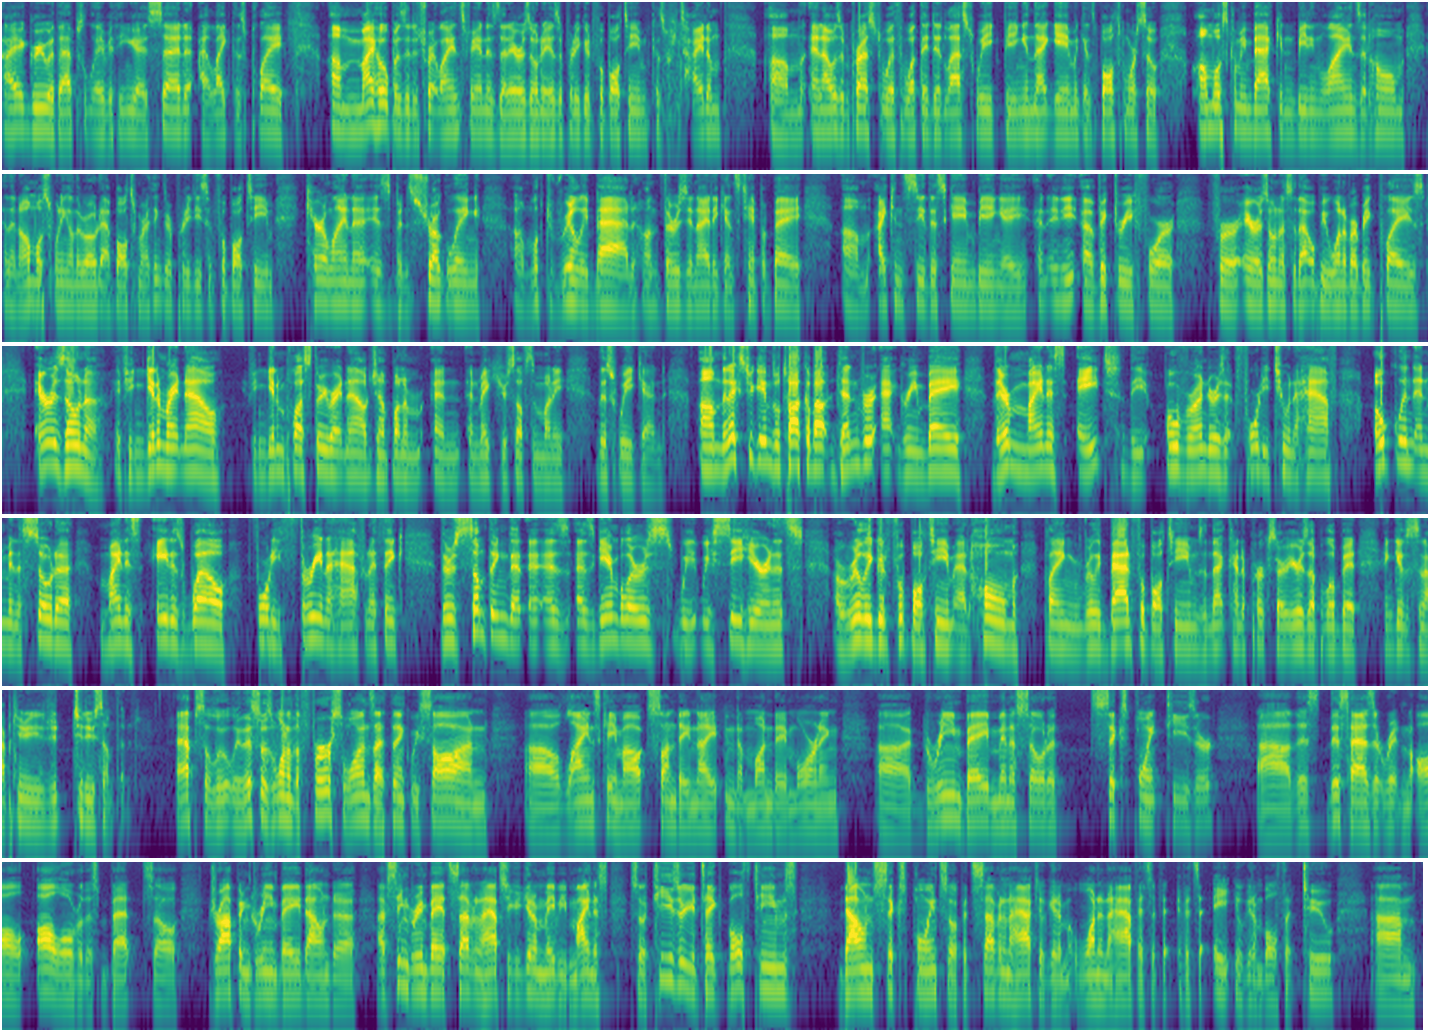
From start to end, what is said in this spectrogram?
I agree with absolutely everything you guys said. I like this play. Um, my hope as a Detroit Lions fan is that Arizona is a pretty good football team because we tied them. Um, and I was impressed with what they did last week, being in that game against Baltimore. So almost coming back and beating the Lions at home, and then almost winning on the road at Baltimore. I think they're a pretty decent football team. Carolina has been struggling, um, looked really bad on Thursday night against Tampa Bay. Um, I can see this game being a, an, a victory for for Arizona, so that will be one of our big plays. Arizona, if you can get them right now, if you can get them plus three right now, jump on them and, and make yourself some money this weekend. Um, the next two games we'll talk about Denver at Green Bay. They're minus eight. The over under is at 42 and a half. Oakland and Minnesota minus eight as well, 43 and a half. And I think there's something that as as gamblers we, we see here, and it's a really good football team at home playing really bad football teams, and that kind of perks our ears up a little bit and gives us an opportunity to do, to do something. Absolutely. This was one of the first ones I think we saw on uh, lines came out Sunday night into Monday morning. Uh, Green Bay, Minnesota, six point teaser. Uh, this this has it written all all over this bet. So dropping Green Bay down to I've seen Green Bay at seven and a half, so you could get them maybe minus. So teaser, you take both teams down six points. So if it's seven and a half, you'll get them at one and a half. It's if, it, if it's eight, you'll get them both at two. Um,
